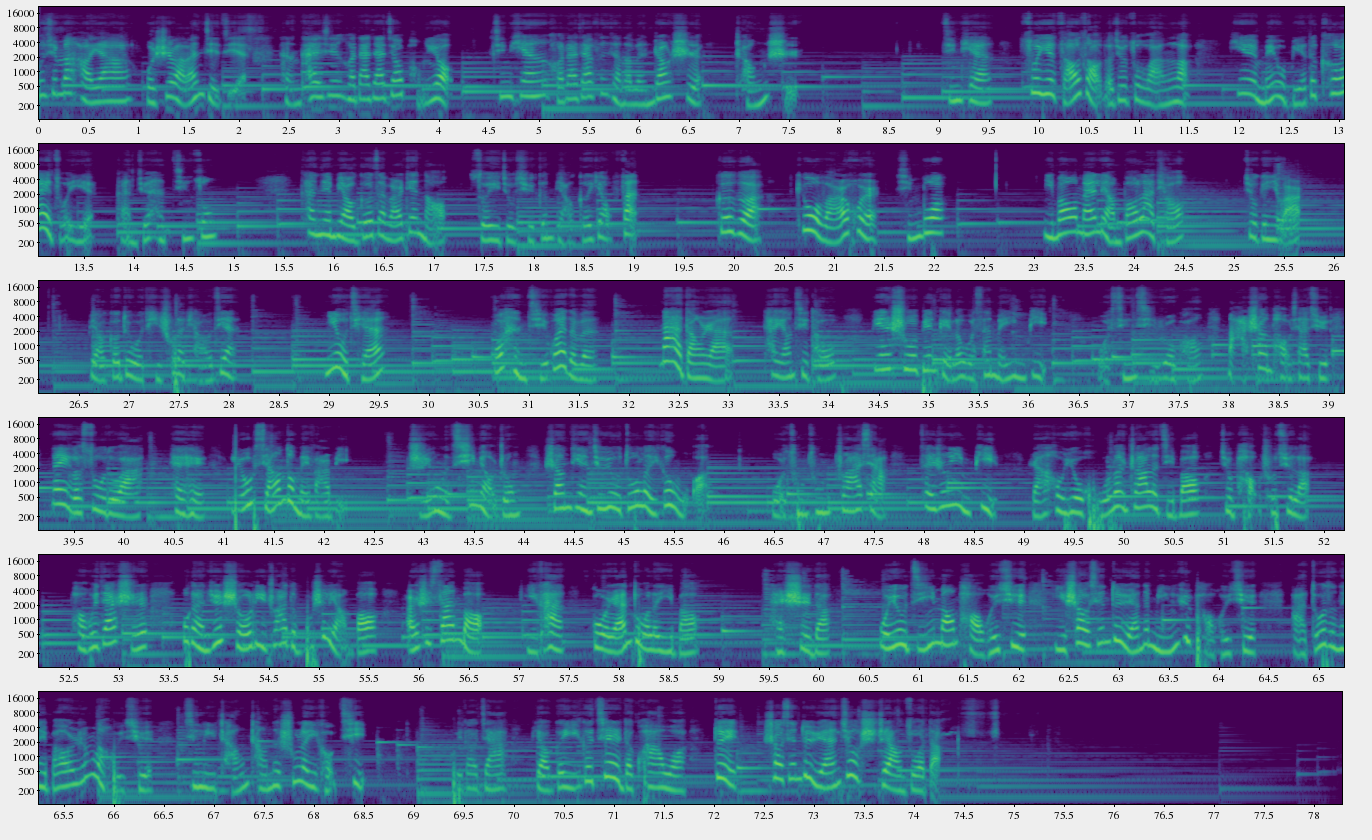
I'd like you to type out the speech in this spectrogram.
同学们好呀，我是婉婉姐姐，很开心和大家交朋友。今天和大家分享的文章是诚实。今天作业早早的就做完了，因为没有别的课外作业，感觉很轻松。看见表哥在玩电脑，所以就去跟表哥要饭。哥哥，给我玩会儿行不？你帮我买两包辣条，就给你玩。表哥对我提出了条件。你有钱？我很奇怪地问。那当然。他仰起头，边说边给了我三枚硬币。我欣喜若狂，马上跑下去。那个速度啊，嘿嘿，刘翔都没法比。只用了七秒钟，商店就又多了一个我。我匆匆抓下，再扔硬币，然后又胡乱抓了几包，就跑出去了。跑回家时，我感觉手里抓的不是两包，而是三包。一看。果然多了一包，还是的，我又急忙跑回去，以少先队员的名誉跑回去，把多的那包扔了回去，心里长长的舒了一口气。回到家，表哥一个劲儿的夸我，对，少先队员就是这样做的。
